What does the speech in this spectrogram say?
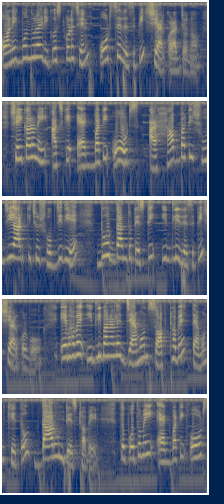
অনেক বন্ধুরাই রিকোয়েস্ট করেছেন ওটসের রেসিপি শেয়ার করার জন্য। সেই কারণেই আজকে এক বাটি ওটস আর হাফ বাটি সুজি আর কিছু সবজি দিয়ে দুর্দান্ত টেস্টি ইডলির রেসিপি শেয়ার করব। এভাবে ইডলি বানালে যেমন সফট হবে, তেমন খেতেও দারুণ টেস্ট হবে। তো প্রথমেই এক বাটি ওটস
